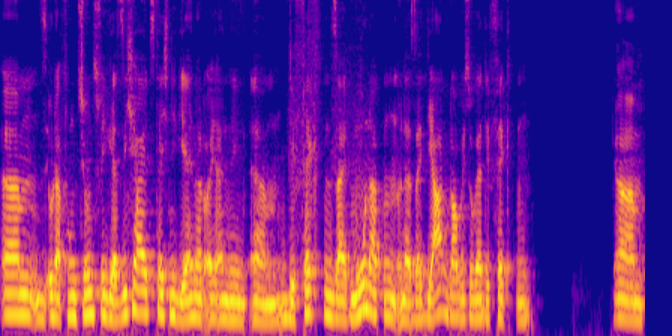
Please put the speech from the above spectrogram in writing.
ähm, oder funktionsfähiger Sicherheitstechnik, ihr erinnert euch an den ähm, defekten seit Monaten oder seit Jahren, glaube ich, sogar defekten. Ähm,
